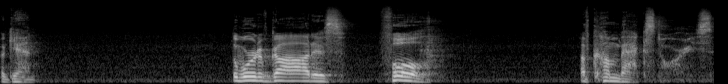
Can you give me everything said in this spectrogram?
again. The Word of God is full of comeback stories.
